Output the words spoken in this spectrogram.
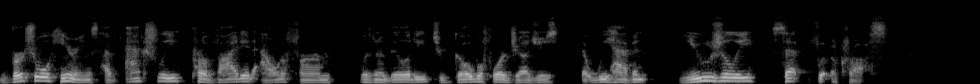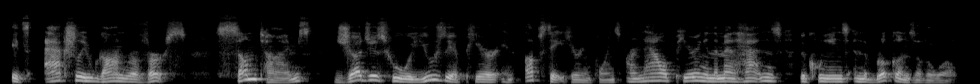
virtual hearings have actually provided our firm with an ability to go before judges that we haven't usually set foot across. It's actually gone reverse. Sometimes judges who will usually appear in upstate hearing points are now appearing in the Manhattans, the Queens, and the Brooklyns of the world,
